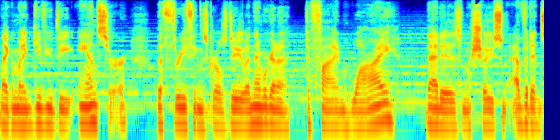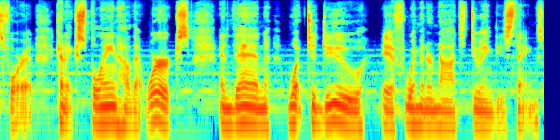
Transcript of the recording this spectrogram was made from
Like, I'm going to give you the answer, the three things girls do, and then we're going to define why that is. I'm going to show you some evidence for it, kind of explain how that works, and then what to do if women are not doing these things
